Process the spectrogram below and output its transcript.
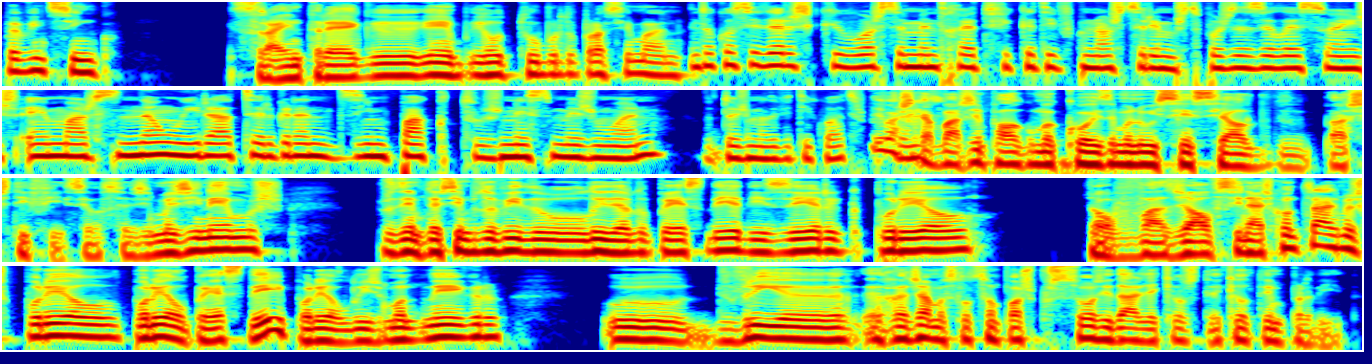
para 25 será entregue em, em, outubro do próximo ano. Então consideras que o orçamento retificativo que nós teremos depois das eleições em março não irá ter grandes impactos nesse mesmo ano, 2024? Portanto? Eu acho que há margem para alguma coisa, mas no essencial de, acho difícil. Ou seja, imaginemos, por exemplo, nós temos ouvido o líder do PSD dizer que por ele, já houve, já houve sinais contrários, mas que por ele, por ele PSD e por ele Luís Montenegro, o, deveria arranjar uma solução para os professores e dar-lhe aquele, aquele tempo perdido.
